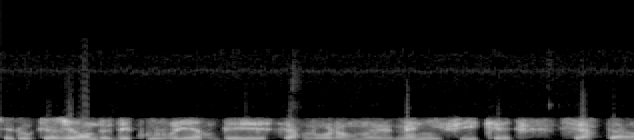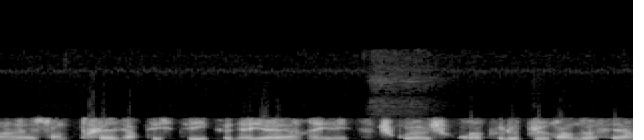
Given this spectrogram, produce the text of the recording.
c'est l'occasion de découvrir des cerfs-volants magnifiques. Certains sont très artistiques d'ailleurs. Et je crois je crois que le plus grand doit faire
